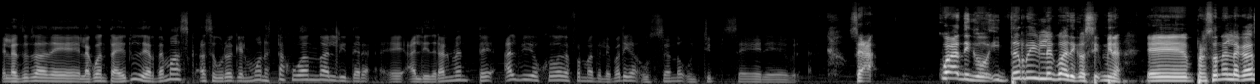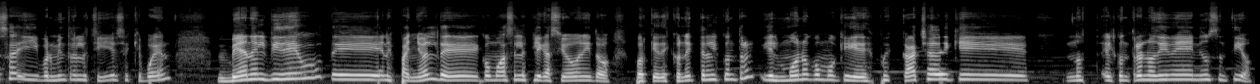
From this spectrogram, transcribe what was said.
En la de la cuenta de Twitter de Musk aseguró que el mono está jugando al, litera- eh, al literalmente al videojuego de forma telepática usando un chip cerebral. O sea, cuático y terrible cuático. Sí, mira, eh, personas en la casa y por mientras los chiquillos, es que pueden, vean el video de, en español de cómo hacen la explicación y todo. Porque desconectan el control y el mono como que después cacha de que el control no tiene ni un sentido.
